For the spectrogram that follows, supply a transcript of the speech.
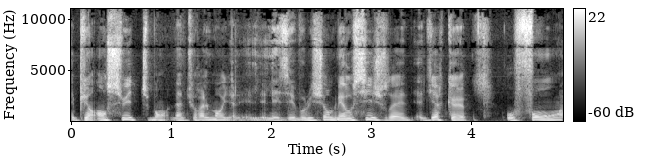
Et puis ensuite, bon, naturellement, il y a les, les, évolutions, mais aussi, je voudrais dire que au fond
